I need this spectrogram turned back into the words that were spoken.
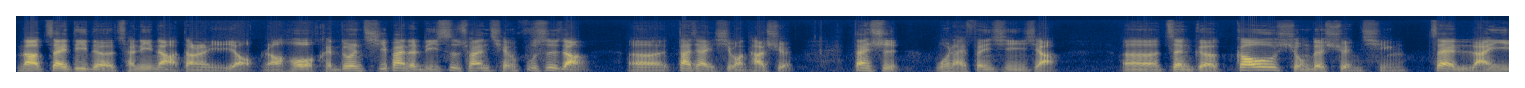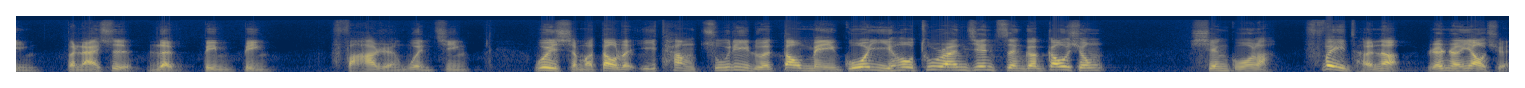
那在地的陈丽娜当然也要，然后很多人期盼的李四川前副市长，呃，大家也希望他选。但是我来分析一下，呃，整个高雄的选情在蓝营本来是冷冰冰，乏人问津。为什么到了一趟朱立伦到美国以后，突然间整个高雄掀锅了，沸腾了，人人要选，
